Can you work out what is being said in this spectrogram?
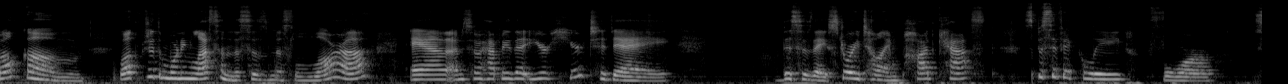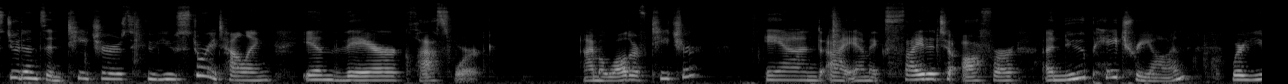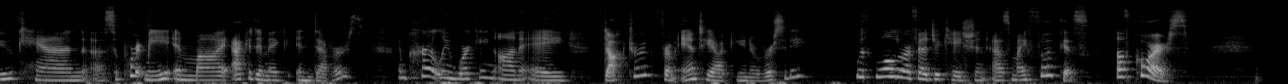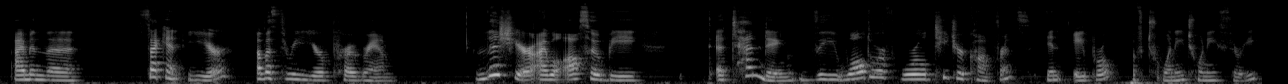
Welcome. Welcome to the morning lesson. This is Miss Laura, and I'm so happy that you're here today. This is a storytelling podcast specifically for students and teachers who use storytelling in their classwork. I'm a Waldorf teacher, and I am excited to offer a new Patreon where you can uh, support me in my academic endeavors. I'm currently working on a doctorate from Antioch University with Waldorf education as my focus, of course. I'm in the second year of a three year program. This year, I will also be attending the Waldorf World Teacher Conference in April of 2023.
